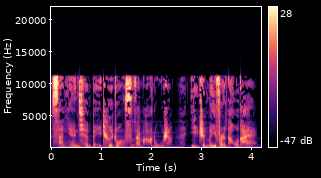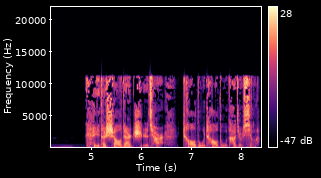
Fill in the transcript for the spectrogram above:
三年前被车撞死在马路上，一直没法投胎。给她烧点纸钱超度超度她就行了。”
